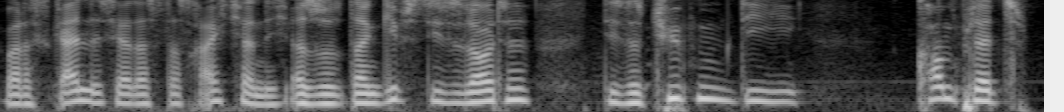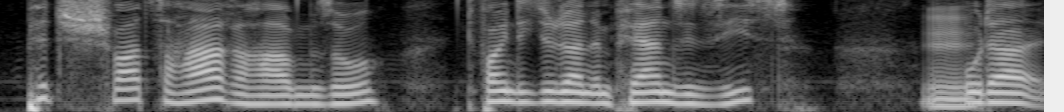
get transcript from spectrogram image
Aber das Geile ist ja, dass das reicht ja nicht. Also dann gibt's diese Leute, diese Typen, die komplett pitchschwarze Haare haben, so. Vor allem, die du dann im Fernsehen siehst. Mhm. Oder,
